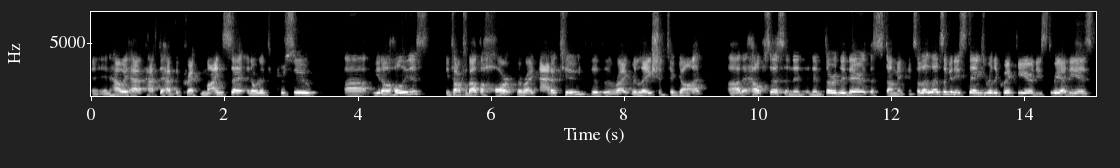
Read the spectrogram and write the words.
and, and how we ha- have to have the correct mindset in order to pursue, uh, you know, holiness. He talks about the heart, the right attitude, the, the right relation to God uh, that helps us. And then, and then thirdly, there, the stomach. And so let, us look at these things really quick here, these three ideas,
